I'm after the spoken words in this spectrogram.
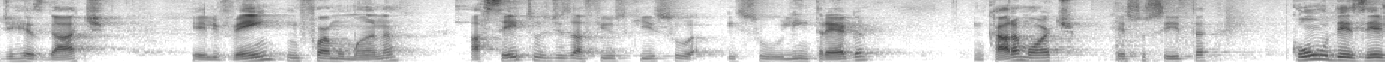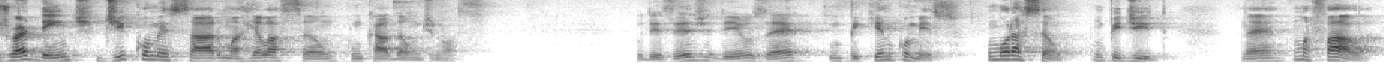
de resgate ele vem em forma humana, aceita os desafios que isso, isso lhe entrega, encara a morte, ressuscita, com o desejo ardente de começar uma relação com cada um de nós. O desejo de Deus é um pequeno começo, uma oração, um pedido, né? uma fala,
